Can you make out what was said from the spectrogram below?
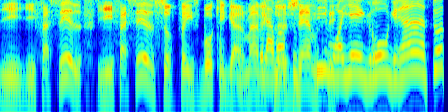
il est, est facile. Il est facile sur Facebook également tu peux avec le j'aime. petit, moyen, gros, grand, tout,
